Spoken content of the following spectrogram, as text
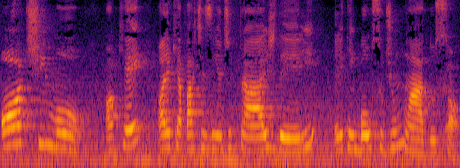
ótimo, ok? Olha aqui a partezinha de trás dele. Ele tem bolso de um lado só.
